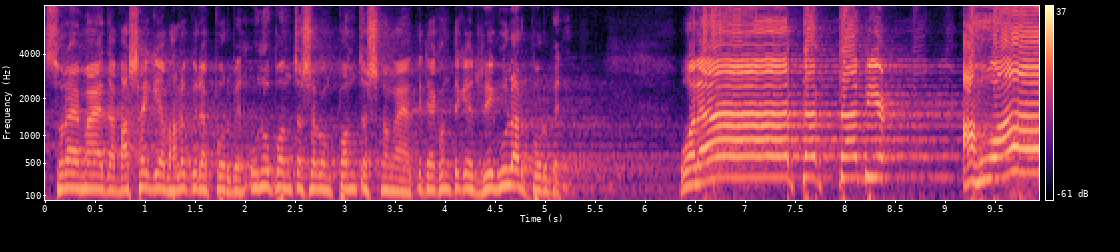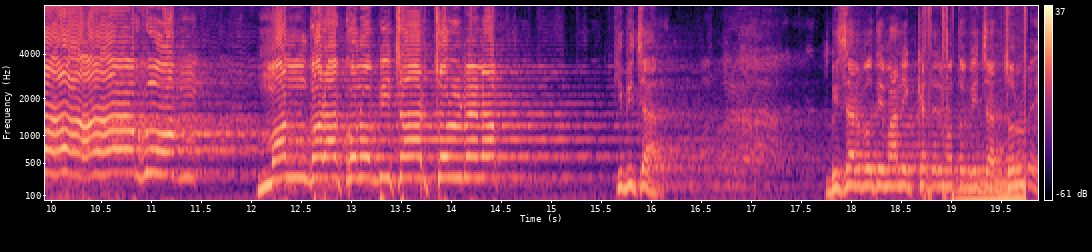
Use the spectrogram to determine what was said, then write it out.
সুরায় মায়েদা, বাসায় গিয়ে ভালো করে পড়বেন। উনপঞ্চাশ এবং পঞ্চাশ নং আয়াত। এটা এখন থেকে রেগুলার পড়বেন। মন গড়া কোনো বিচার চলবে না। কি বিচার? বিচারপতি মানিক্যাদের মতো বিচার চলবে?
